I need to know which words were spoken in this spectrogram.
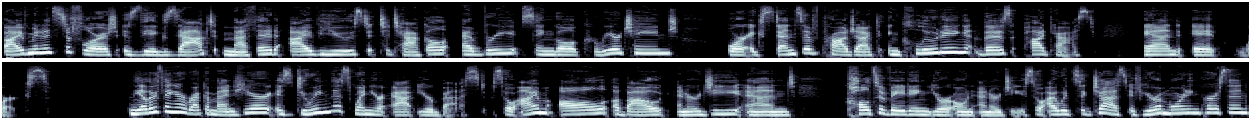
Five minutes to flourish is the exact method I've used to tackle every single career change or extensive project, including this podcast and it works. And the other thing I recommend here is doing this when you're at your best. So I'm all about energy and cultivating your own energy. So I would suggest if you're a morning person,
